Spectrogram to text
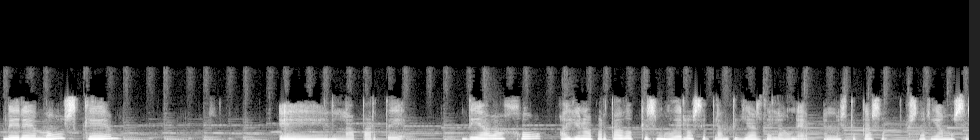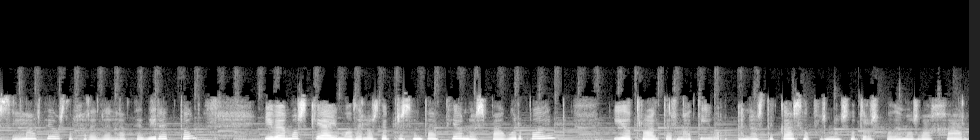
veremos que en la parte de abajo hay un apartado que es modelos y plantillas de la UNED. En este caso pulsaríamos ese enlace, os dejaré el enlace directo y vemos que hay modelos de presentaciones PowerPoint y otro alternativo. En este caso pues nosotros podemos bajar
